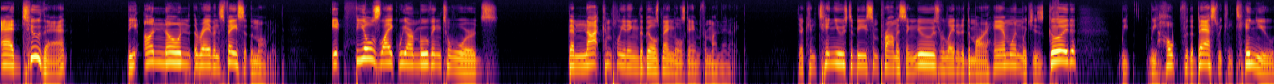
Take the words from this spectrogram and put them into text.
Add to that the unknown that the Ravens face at the moment. It feels like we are moving towards them not completing the Bills Bengals game from Monday night. There continues to be some promising news related to Damar Hamlin, which is good. We we hope for the best. We continue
